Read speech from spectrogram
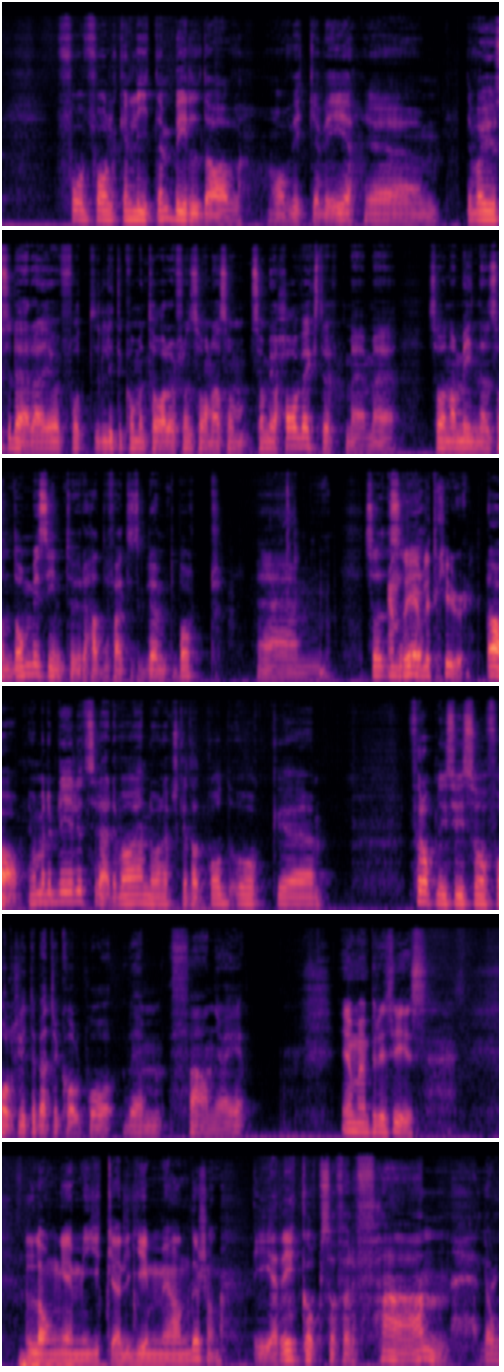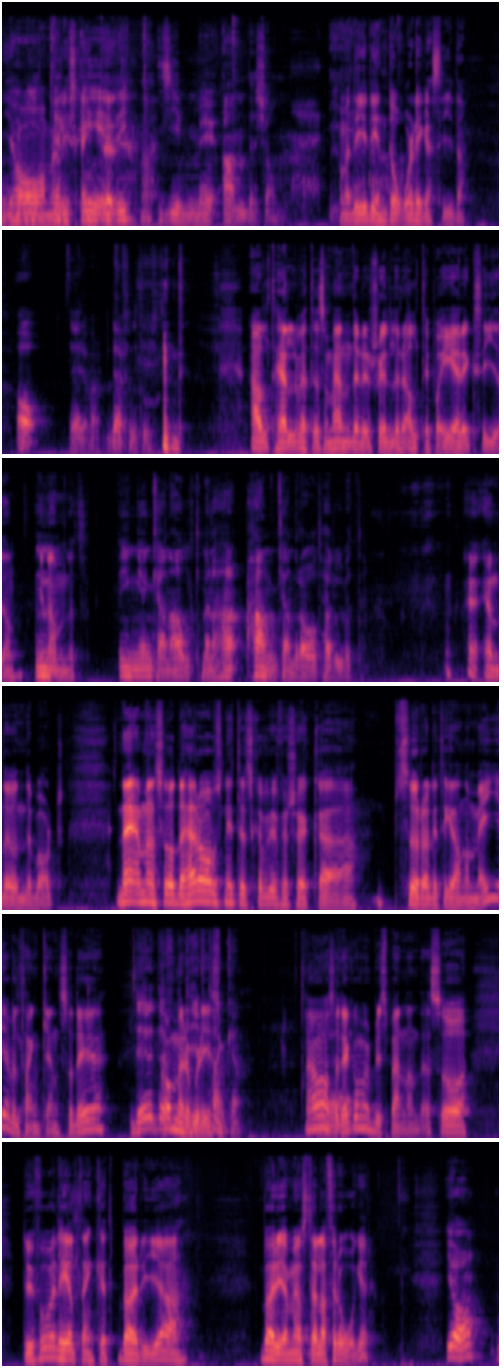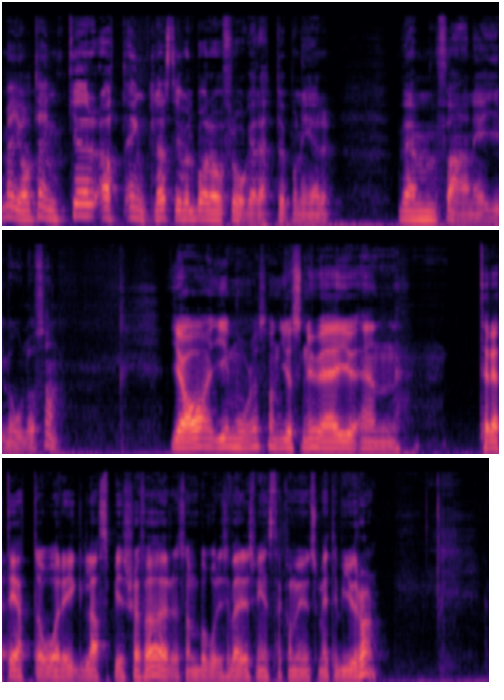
får folk en liten bild av, av vilka vi är. Ehm, Det var ju sådär, jag har fått lite kommentarer från sådana som, som jag har växt upp med. Med sådana minnen som de i sin tur hade faktiskt glömt bort. Ehm, Så, Ändå så det, jävligt kul. Ja, ja men det blir lite sådär. Det var ändå en uppskattad podd och eh, förhoppningsvis så har folk lite bättre koll på vem fan jag är. Ja men precis. Långe, Mikael, Jimmy Andersson. Erik också för fan. Långe Ja, Mikael, ska inte- Erik, ja. Jimmy Andersson. Ja, men det är din dåliga sida. Ja, det är det definitivt. Allt helvete som händer det skyller alltid på Erik-sidan i Mm. namnet. Ingen kan allt men han, han kan dra åt helvete. Ändå underbart. Nej men så det här avsnittet ska vi försöka surra lite grann om mig är väl tanken. Så det, Det det Kommer definitivt bli- tanken. ja, så det Eh. kommer bli spännande. Så du får väl helt enkelt börja, börja med att ställa frågor. Ja, men jag tänker att enklast är väl bara att fråga rätt upp och ner. Vem fan är Jimmy Olofsson? Ja, Jim Olofsson just nu är ju en 31-årig lastbilschaufför som bor i Sveriges minsta kommun som heter Bjurholm.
